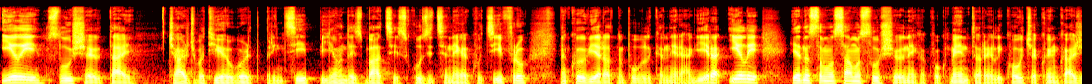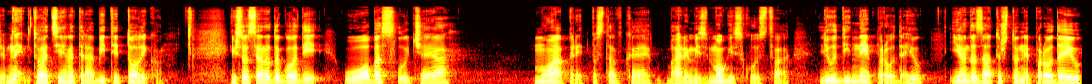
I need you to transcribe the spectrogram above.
Ili slušaju taj charge what you're worth princip i onda izbaci iz kuzice nekakvu cifru na koju vjerojatno publika ne reagira ili jednostavno samo slušaju nekakvog mentora ili coacha koji im kaže ne, tvoja cijena treba biti toliko. I što se onda dogodi? U oba slučaja moja pretpostavka je, barem iz mog iskustva, ljudi ne prodaju i onda zato što ne prodaju,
